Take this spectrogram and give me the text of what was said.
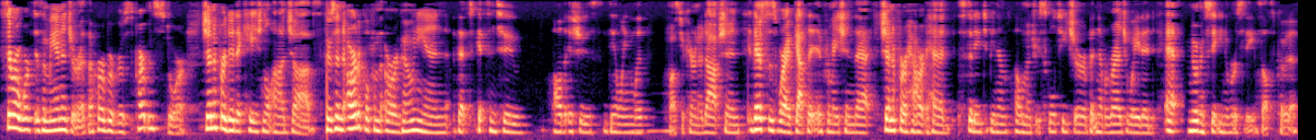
Sarah worked as a manager at the Herberger's department store. Jennifer did occasional odd jobs. There's an article from the Oregonian that gets into all the issues dealing with foster care and adoption. This is where I've got the information that Jennifer Howard had studied to be an elementary school teacher but never graduated at Northern State University in South Dakota.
